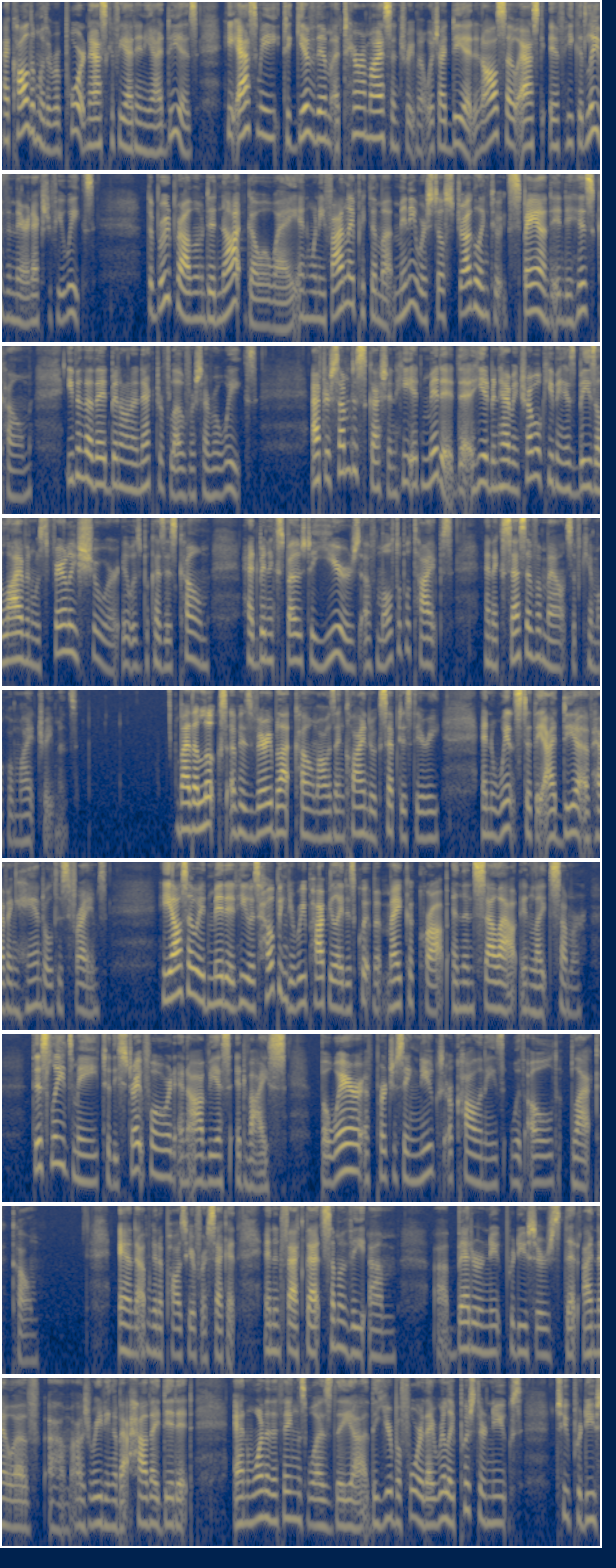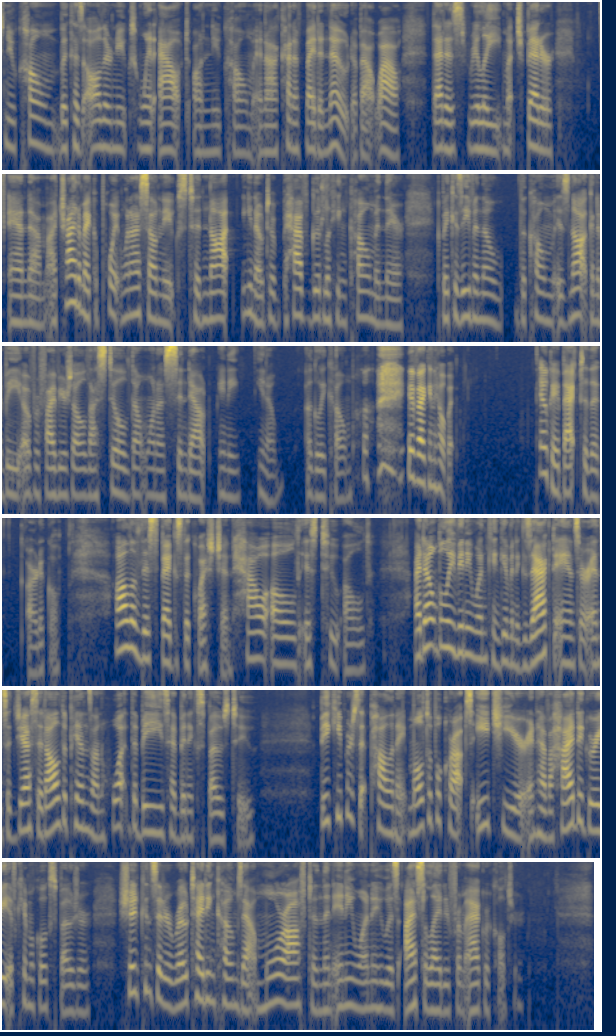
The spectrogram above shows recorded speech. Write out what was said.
I called him with a report and asked if he had any ideas. He asked me to give them a terramycin treatment, which I did, and also asked if he could leave them there an extra few weeks. The brood problem did not go away, and when he finally picked them up, many were still struggling to expand into his comb, even though they had been on a nectar flow for several weeks. After some discussion, he admitted that he had been having trouble keeping his bees alive and was fairly sure it was because his comb had been exposed to years of multiple types and excessive amounts of chemical mite treatments. By the looks of his very black comb, I was inclined to accept his theory and winced at the idea of having handled his frames. He also admitted he was hoping to repopulate his equipment, make a crop, and then sell out in late summer. This leads me to the straightforward and obvious advice beware of purchasing nukes or colonies with old black comb. And I'm going to pause here for a second. And in fact, that's some of the um, uh, better nuke producers that I know of. Um, I was reading about how they did it, and one of the things was the uh, the year before they really pushed their nukes to produce new comb because all their nukes went out on new comb. And I kind of made a note about wow, that is really much better. And um, I try to make a point when I sell nukes to not, you know, to have good looking comb in there because even though the comb is not going to be over five years old, I still don't want to send out any, you know, ugly comb if I can help it. Okay, back to the article. All of this begs the question how old is too old? I don't believe anyone can give an exact answer and suggest it all depends on what the bees have been exposed to. Beekeepers that pollinate multiple crops each year and have a high degree of chemical exposure should consider rotating combs out more often than anyone who is isolated from agriculture.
